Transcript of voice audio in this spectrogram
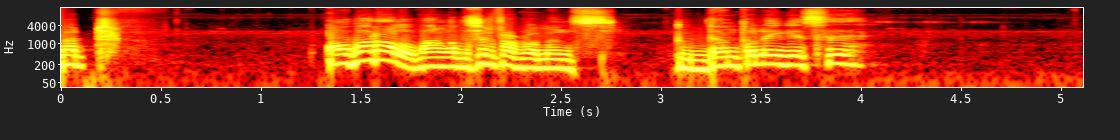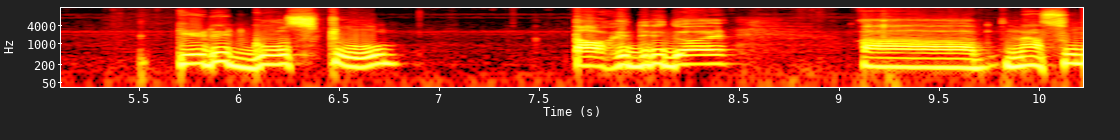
but overall বাংলাদেশের পারফরমেন্স দুর্দান্ত লেগে লেগেছে credit goes to Towhid Hridoy Nasum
